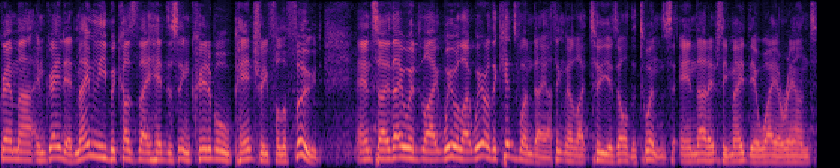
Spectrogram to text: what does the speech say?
grandma and granddad, mainly because they had this incredible pantry full of food. And so they would like, we were like, where are the kids one day? I think they're like two years old, the twins, and they'd actually made their way around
